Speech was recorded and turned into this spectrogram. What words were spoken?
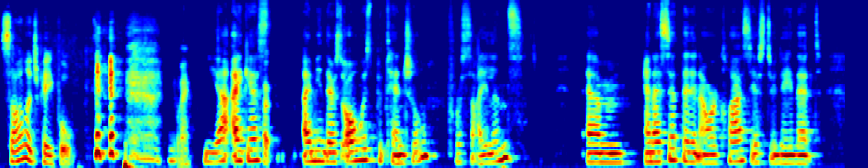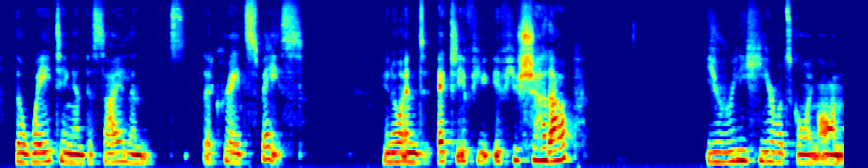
silent people? anyway. Yeah, I guess uh I mean there's always potential for silence. Um, and I said that in our class yesterday that the waiting and the silence that creates space. You know, and actually if you if you shut up, you really hear what's going on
